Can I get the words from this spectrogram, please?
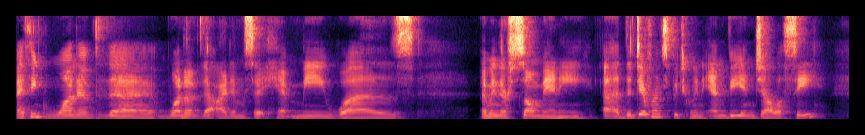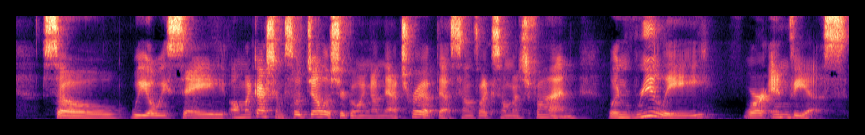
I think one of the one of the items that hit me was I mean, there's so many. Uh, the difference between envy and jealousy. So we always say, "Oh my gosh, I'm so jealous you're going on that trip. That sounds like so much fun." When really we're envious.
